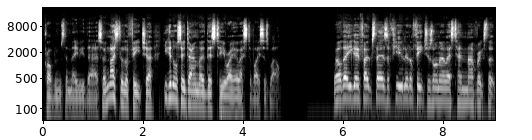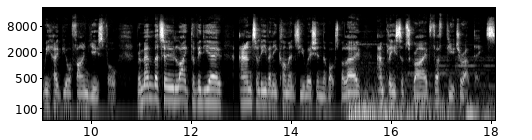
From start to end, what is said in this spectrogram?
problems that may be there. So a nice little feature. You can also download this to your iOS device as well. Well, there you go, folks. There's a few little features on OS 10 Mavericks that we hope you'll find useful. Remember to like the video and to leave any comments you wish in the box below, and please subscribe for future updates.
